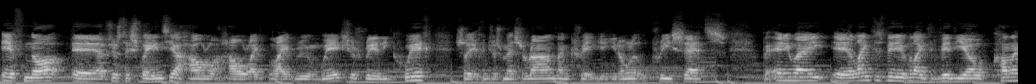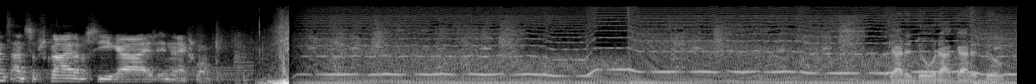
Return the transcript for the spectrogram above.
If not, uh, I've just explained to you how, how like Lightroom works, just really quick, so you can just mess around and create your, your own little presets. But anyway, uh, like this video if you like the video, comment and subscribe, and I'll see you guys in the next one. Gotta do what I gotta do.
